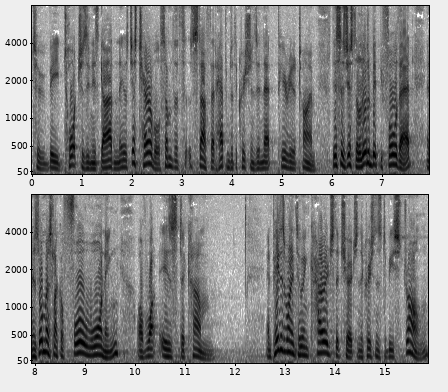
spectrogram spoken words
to be tortures in his garden. It was just terrible, some of the th- stuff that happened to the Christians in that period of time. This is just a little bit before that, and it's almost like a forewarning of what is to come. And Peter's wanting to encourage the church and the Christians to be strong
